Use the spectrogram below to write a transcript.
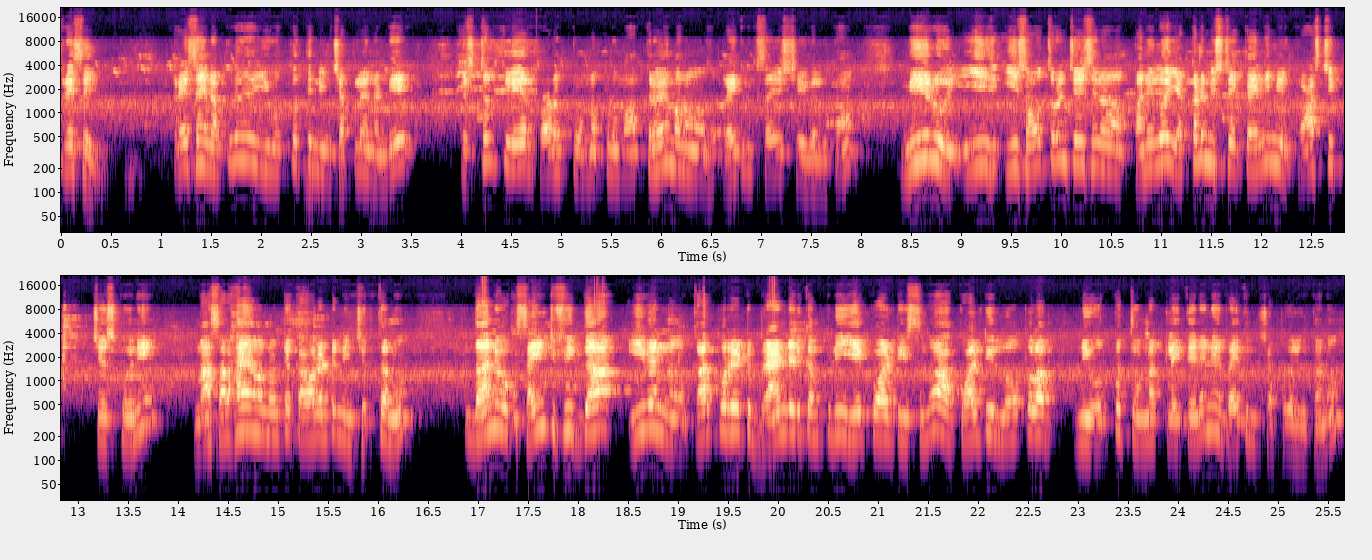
ట్రేస్ అయ్యింది ట్రేస్ అయినప్పుడు ఈ ఉత్పత్తి నేను చెప్పలేనండి. క్రిస్టల్ క్లియర్ ప్రోడక్ట్ ఉన్నప్పుడు మాత్రమే మనం రైతులకు సజెస్ట్ చేయగలుగుతాం. మీరు ఈ ఈ సంవత్సరం చేసిన పనిలో ఎక్కడ మిస్టేక్ అయింది మీరు క్రాస్ చెక్ చేసుకొని నా సలహా ఏమైనా ఉంటే కావాలంటే నేను చెప్తాను. దాన్ని ఒక సైంటిఫిక్గా ఈవెన్ కార్పొరేట్ బ్రాండెడ్ కంపెనీ ఏ క్వాలిటీ ఇస్తుందో ఆ క్వాలిటీ లోపల నీ ఉత్పత్తి ఉన్నట్లయితేనే నేను రైతులకు చెప్పగలుగుతాను.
